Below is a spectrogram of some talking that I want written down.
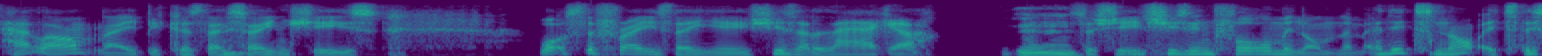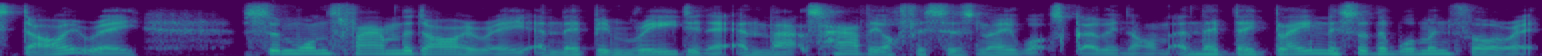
hell, aren't they? Because they're Mm. saying she's what's the phrase they use? She's a lagger. Yeah, So she she's informing on them, and it's not. It's this diary. Someone's found the diary and they've been reading it, and that's how the officers know what's going on. And they they blame this other woman for it.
